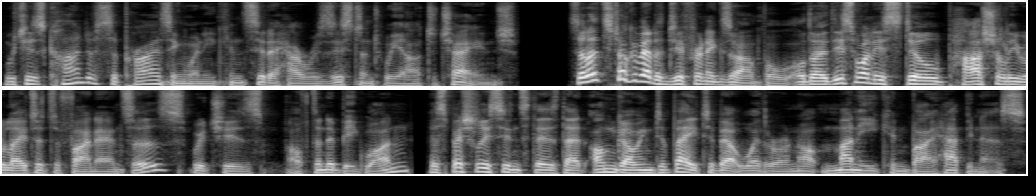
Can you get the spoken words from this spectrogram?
which is kind of surprising when you consider how resistant we are to change. So let's talk about a different example, although this one is still partially related to finances, which is often a big one, especially since there's that ongoing debate about whether or not money can buy happiness.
